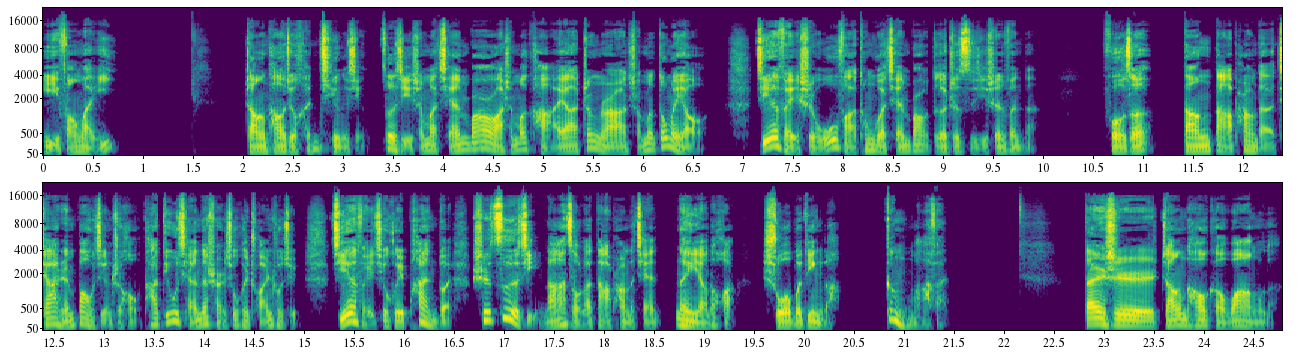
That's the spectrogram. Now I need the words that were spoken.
以防万一。张涛就很庆幸自己什么钱包啊、什么卡呀、证啊，什么都没有。劫匪是无法通过钱包得知自己身份的，否则当大胖的家人报警之后，他丢钱的事就会传出去，劫匪就会判断是自己拿走了大胖的钱。那样的话，说不定啊更麻烦。但是张涛可忘了，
